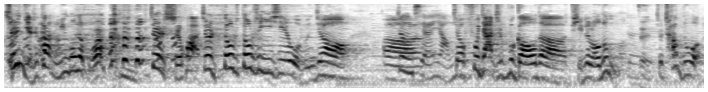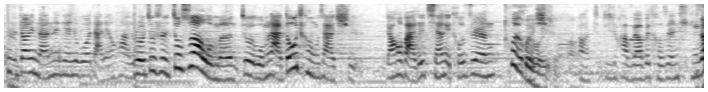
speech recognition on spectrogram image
其实也是干的民工的活儿，这是实话，就是都都是一些我们叫呃挣钱养目叫附加值不高的体力劳动嘛，对。就差不多。就是张一楠那天就给我打电话，就说就是就算我们就我们俩都撑不下去，然后把这钱给投资人退回去退回去啊，这这句话不要被投资人听到。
